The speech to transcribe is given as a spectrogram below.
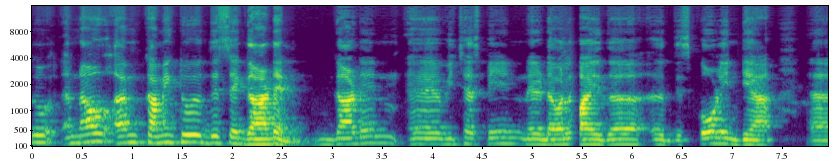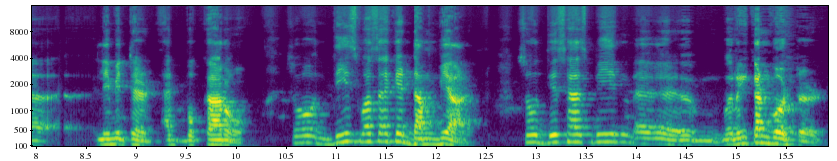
so uh, now I'm coming to this a garden, garden uh, which has been uh, developed by the uh, this Coal India uh, Limited at Bokaro. So this was like a dump yard. So this has been uh, reconverted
